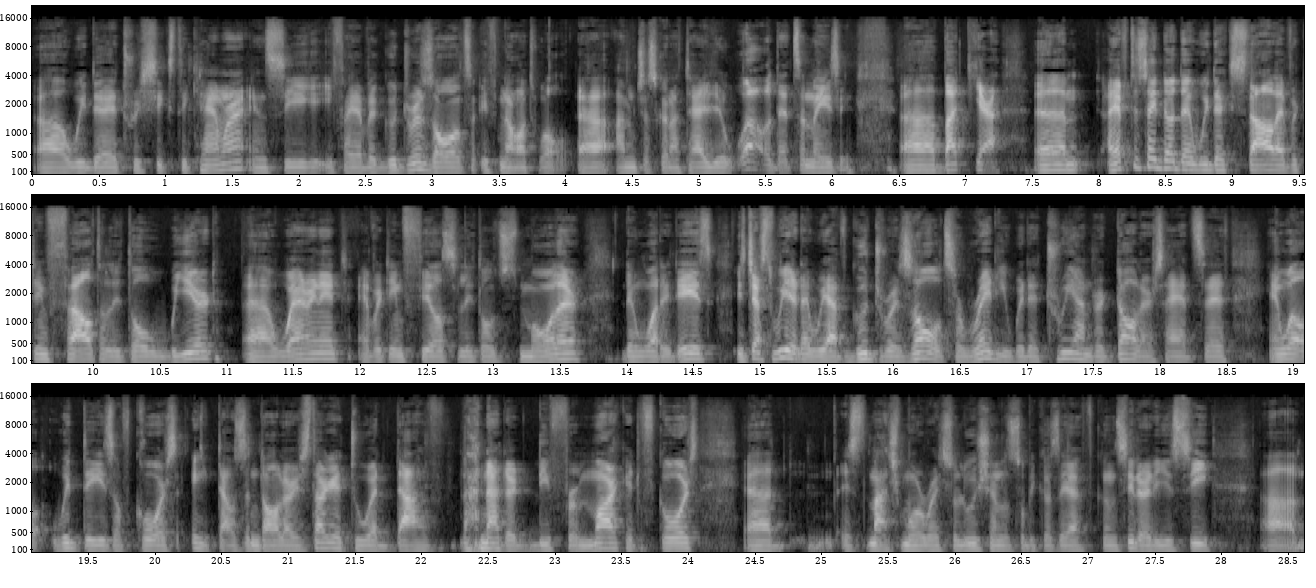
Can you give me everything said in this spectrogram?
uh, with the 360 camera and see if I have a good result. If not, well, uh, I'm just gonna tell you, wow, that's amazing. Uh, but yeah, um, I have to say though that with XTAL, everything felt a little weird uh, wearing it. Everything feels a little smaller than what it is. It's just weird that we have good results already with a $300 headset. And well, with these, of course, $8,000 target to a another different market, of course. Uh, it's much more resolution also because they have considered you see uh,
